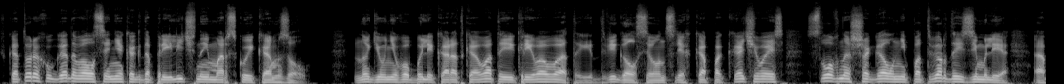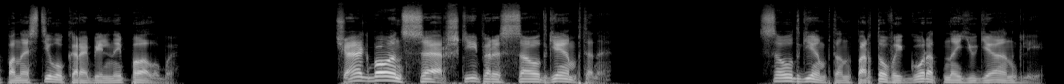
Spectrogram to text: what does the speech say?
в которых угадывался некогда приличный морской камзол. Ноги у него были коротковатые и кривоватые, двигался он слегка покачиваясь, словно шагал не по твердой земле, а по настилу корабельной палубы. «Чак Бонс, сэр, шкипер из Саутгемптона». Саутгемптон, портовый город на юге Англии.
